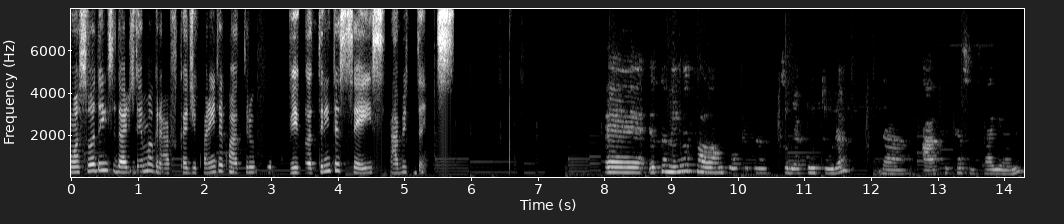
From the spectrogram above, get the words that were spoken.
com a sua densidade demográfica de 44,36 habitantes. É, eu também vou falar um pouco sobre a cultura da África subsaariana.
